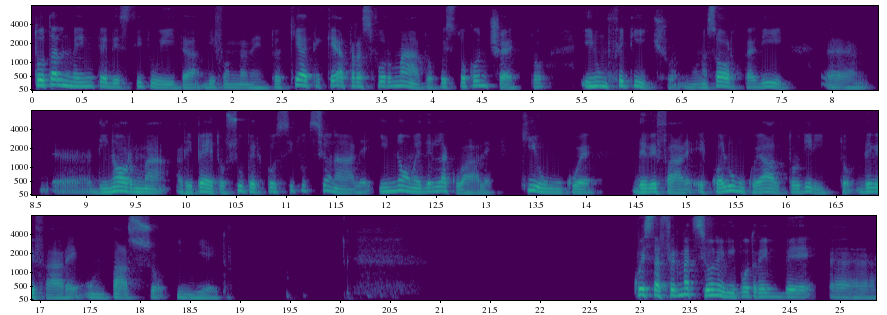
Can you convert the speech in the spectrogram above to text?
totalmente destituita di fondamento e che ha, che ha trasformato questo concetto in un feticcio, in una sorta di eh, eh, di norma, ripeto, supercostituzionale in nome della quale chiunque deve fare e qualunque altro diritto deve fare un passo indietro. Questa affermazione vi potrebbe eh,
